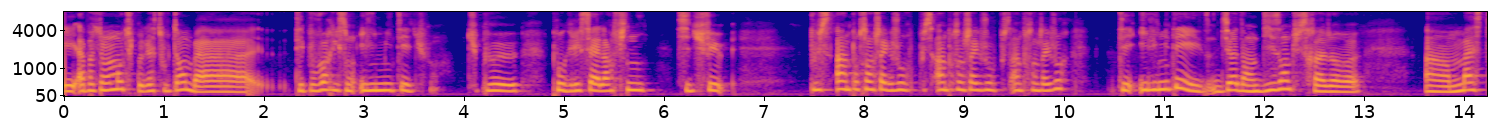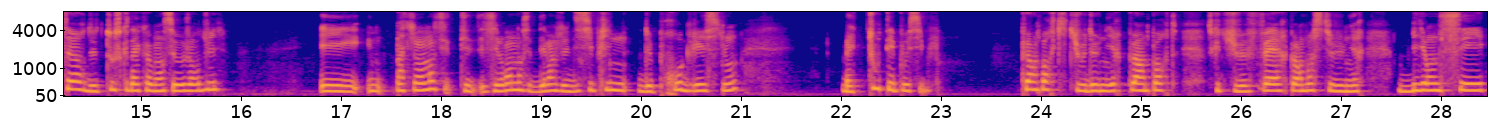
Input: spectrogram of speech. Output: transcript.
Et à partir du moment où tu progresses tout le temps, bah, tes pouvoirs, ils sont illimités, tu vois. Tu peux progresser à l'infini. Si tu fais plus 1% chaque jour, plus 1% chaque jour, plus 1% chaque jour, t'es illimité. Et déjà, dans 10 ans, tu seras genre un master de tout ce que tu as commencé aujourd'hui. Et à partir du moment où c'est vraiment dans cette démarche de discipline, de progression, bah, tout est possible. Peu importe qui tu veux devenir, peu importe ce que tu veux faire, peu importe si tu veux devenir Beyoncé,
